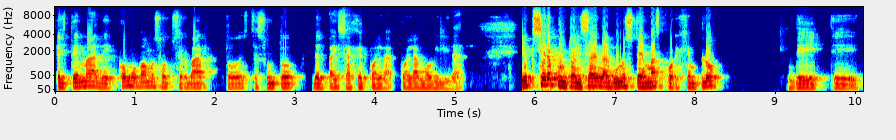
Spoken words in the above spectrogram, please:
el tema de cómo vamos a observar todo este asunto del paisaje con la, con la movilidad. Yo quisiera puntualizar en algunos temas, por ejemplo, de,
